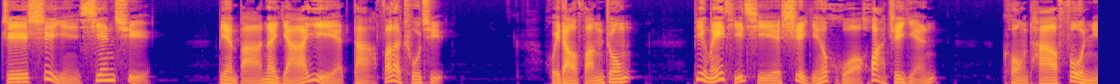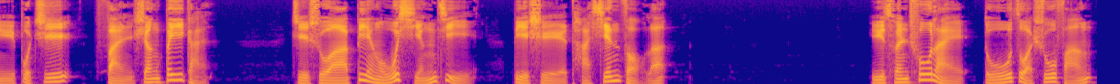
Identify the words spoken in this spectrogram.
知是隐先去，便把那衙役打发了出去。回到房中，并没提起是隐火化之言，恐他妇女不知，反生悲感。只说并无行迹，必是他先走了。雨村出来。独坐书房，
